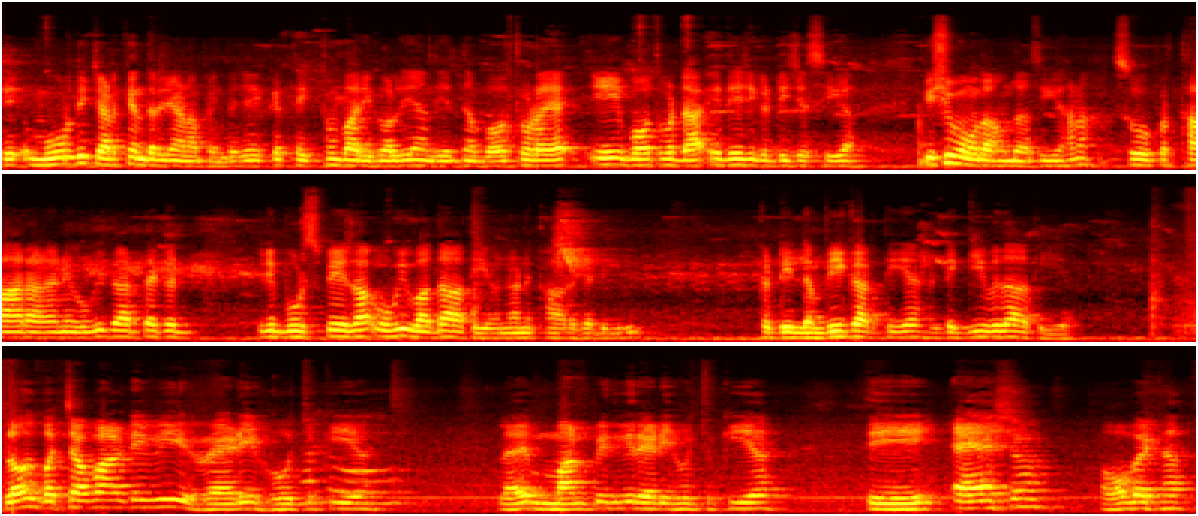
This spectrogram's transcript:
ਤੇ ਮੂਰ ਦੀ ਚੜ੍ਹ ਕੇ ਅੰਦਰ ਜਾਣਾ ਪੈਂਦਾ, ਜੇ ਕਿੱਥੇ ਇੱਥੋਂ ਬਾਰੀ ਖੁੱਲ ਜਾਂਦੀ ਇਦਾਂ ਬਹੁਤ ਥੋੜਾ ਜਿਹਾ, ਇਹ ਬਹੁਤ ਵੱਡਾ ਇਹਦੇ 'ਚ ਗੱਡੀ 'ਚ ਸੀਗਾ ਇਸ਼ੂ ਆਉਂਦਾ ਹੁੰਦਾ ਸੀਗਾ, ਹਨਾ। ਸੋ ਪਰ ਥਾਰ ਵਾਲਿਆਂ ਨੇ ਉਹ ਵੀ ਕਰਤਾ ਕਿ ਜਿਹੜੀ ਬੂਟ ਸਪੇਸ ਆ, ਉਹ ਵੀ ਵਧਾਤੀ ਉਹਨਾਂ ਨੇ ਥਾਰ ਗੱਡੀ ਦੀ ਗੱਡੀ ਲੰਬੀ ਕਰਤੀ ਆ, ਡਿੱਗੀ ਵਧਾਤੀ ਆ। ਲਓ ਬੱਚਾ ਪਾਰਟੀ ਵੀ ਰੈਡੀ ਹੋ ਚੁੱਕੀ ਆ। ਲੈ ਮਨਪ੍ਰੀਤ ਵੀ ਰੈਡੀ ਹੋ ਚੁੱਕੀ ਆ। ਤੇ ਐਸ਼ ਹੋ ਬੈਠਾ।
